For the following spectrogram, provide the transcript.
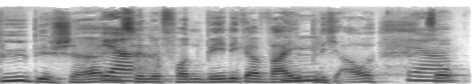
bübischer Ja. Mhm. im Sinne von weniger weiblich aus. Ja. So,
